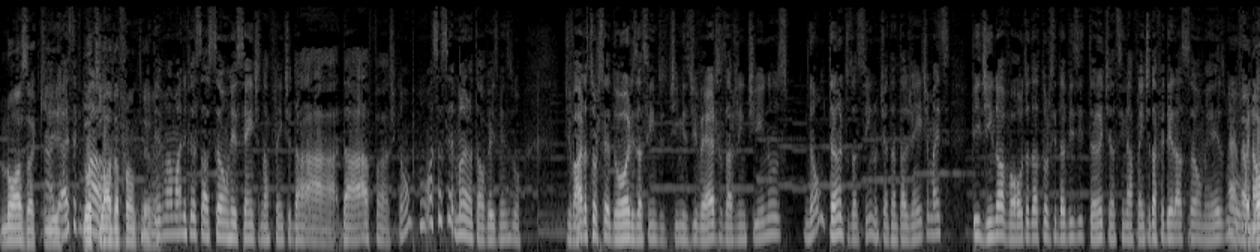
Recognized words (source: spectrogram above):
nós aqui Aliás, teve do outro uma- lado da fronteira. Teve uma manifestação recente na frente da, da AFA, acho que é um- essa semana talvez mesmo, de vários torcedores assim de times diversos argentinos, não tantos assim, não tinha tanta gente, mas pedindo a volta da torcida visitante assim na frente da federação mesmo. É, É, foi, na volta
